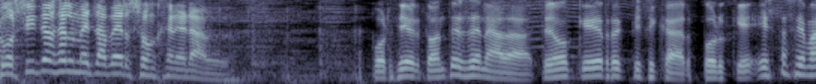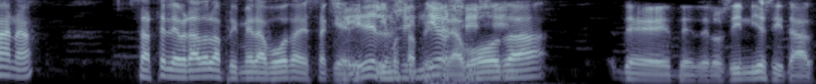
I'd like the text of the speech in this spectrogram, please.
Cositas del metaverso en general. Por cierto, antes de nada, tengo que rectificar, porque esta semana se ha celebrado la primera boda, esa que Sí, de hicimos, los la indios, primera sí, boda De, de- de los indios y tal.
